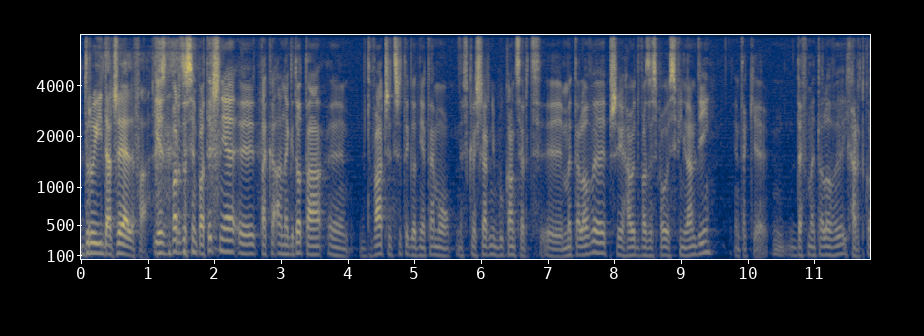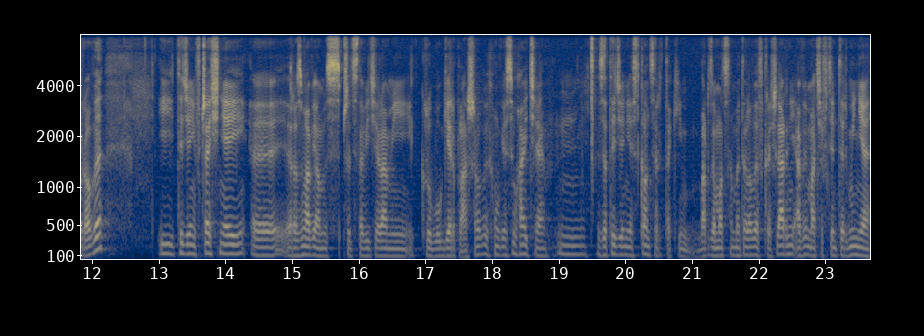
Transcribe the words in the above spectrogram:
druida czy elfa. Jest bardzo sympatycznie. Y, Taka anegdota. y, Dwa czy trzy tygodnie temu w Kreślarni był koncert y, metalowy. Przyjechały dwa zespoły z Finlandii, y, takie death metalowy i hardkorowy. I tydzień wcześniej y, rozmawiam z przedstawicielami klubu gier planszowych. Mówię, słuchajcie, mm, za tydzień jest koncert taki bardzo mocno metalowy w Kreślarni, a wy macie w tym terminie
